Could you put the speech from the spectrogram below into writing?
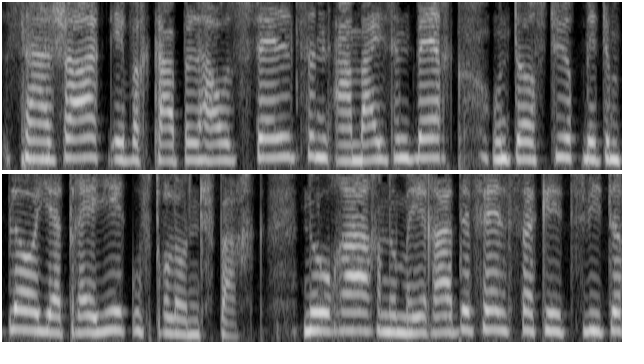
Saint-Jacques, über Kappelhaus-Felsen, Ameisenberg und das stört mit dem blauen Dreieck auf der Lonsbach. Noch um Heradefelsen geht's wieder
